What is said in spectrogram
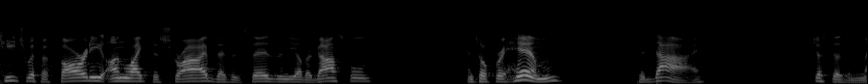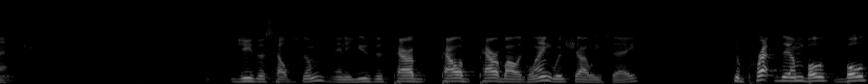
teach with authority, unlike the scribes, as it says in the other Gospels. And so for him to die just doesn't match. Jesus helps them, and he uses para, para, parabolic language, shall we say, to prep them both, both,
